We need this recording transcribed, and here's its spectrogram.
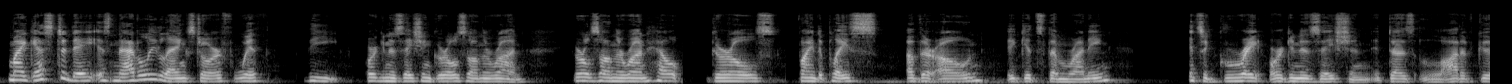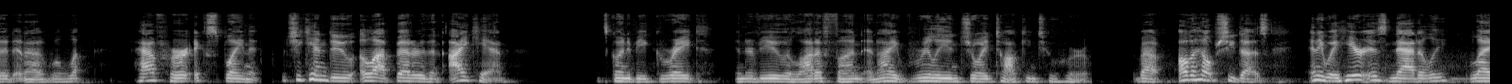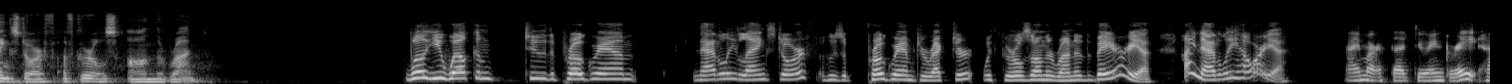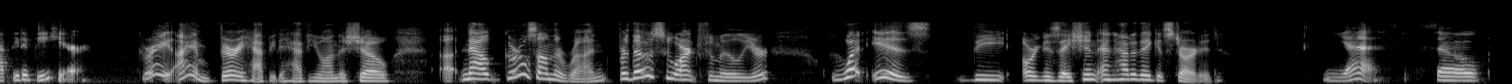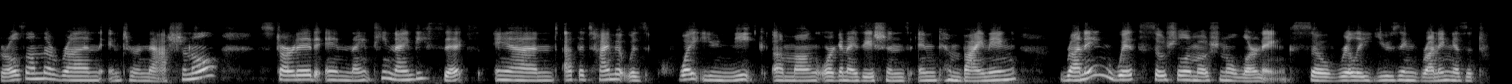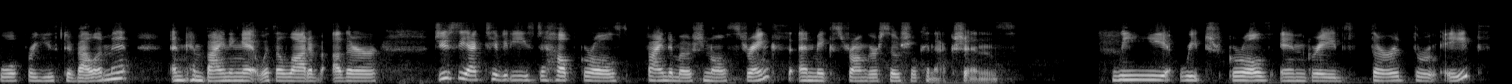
My guest today is Natalie Langsdorf with the organization Girls on the Run. Girls on the Run help girls find a place of their own. It gets them running. It's a great organization. It does a lot of good, and I will have her explain it, which she can do a lot better than I can. It's going to be a great interview, a lot of fun, and I really enjoyed talking to her about all the help she does. Anyway, here is Natalie Langsdorf of Girls on the Run. Will you welcome to the program Natalie Langsdorf, who's a program director with Girls on the Run of the Bay Area. Hi, Natalie. How are you? Hi, Martha. Doing great. Happy to be here. Great. I am very happy to have you on the show. Uh, now, Girls on the Run, for those who aren't familiar, what is the organization and how do they get started? Yes. So, Girls on the Run International started in 1996, and at the time it was quite unique among organizations in combining running with social emotional learning. So, really using running as a tool for youth development and combining it with a lot of other juicy activities to help girls find emotional strength and make stronger social connections. We reach girls in grades third through eighth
